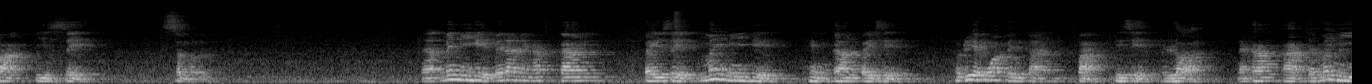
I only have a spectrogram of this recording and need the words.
ปฏิเสธเสมอนะไม่มีเหตุไม่ได้นะครับ การปฏิเสธไม่มีเหตุแห่งการปฏิเสธเรียกว่าเป็นการปฏิเสธหลอยนะครับ อาจจะไม่มี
